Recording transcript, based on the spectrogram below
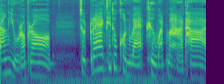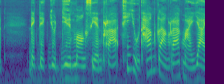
ตั้งอยู่รอบๆ จุดแรกที่ทุกคนแวะคือวัดมหาธาตุ เด็กๆ หยุดยืนมองเสียนพระที่อยู่ท่ามกลางรากไม้ใหญ่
